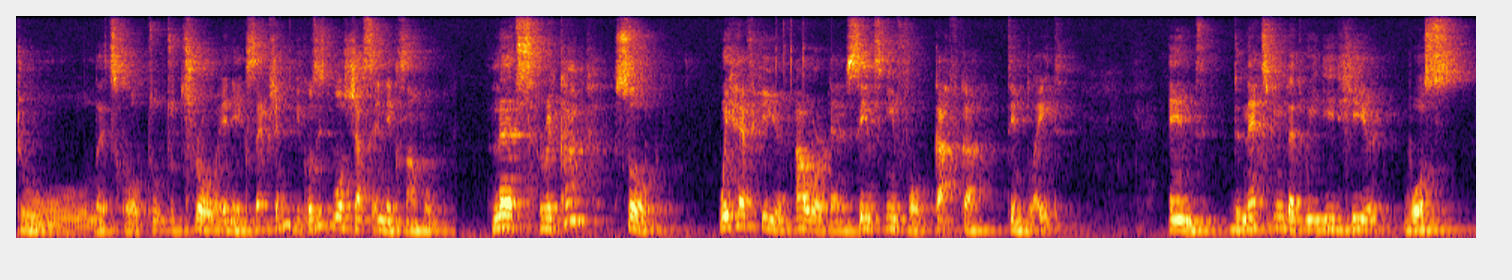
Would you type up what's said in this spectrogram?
to let's call to, to throw any exception because it was just an example. Let's recap. So we have here our uh, sales info kafka template. And the next thing that we did here was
